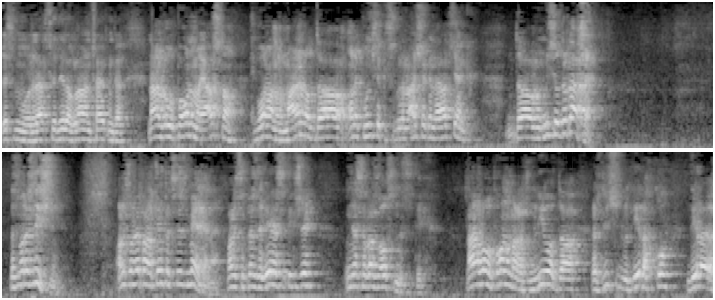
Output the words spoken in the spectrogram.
jaz sem v redakciji delal glavnem čajtnega, nam je bilo popolnoma jasno, bolj normalno, da one punce, ki so bile naša generacija, da mislijo drugače. Da smo različni. Oni so lepa na tem predvsej zmedene. Oni so brez 90-ih že in jaz sem brez 80-ih. Nam je bilo popolnoma razumljivo, da različni ljudje lahko delajo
